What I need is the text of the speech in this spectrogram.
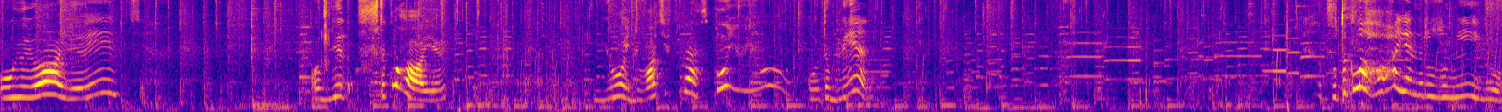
Ой-ой-ой, дивіться. Ой, блін, що ж так? Йой, 20 FPS. Ой-ой-ой. Ой, да блін. Що так лагає, я не розумію.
